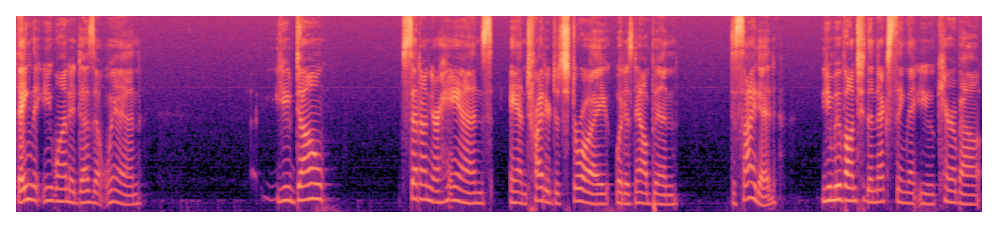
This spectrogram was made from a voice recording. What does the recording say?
thing that you wanted doesn't win, you don't sit on your hands and try to destroy what has now been decided. You move on to the next thing that you care about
